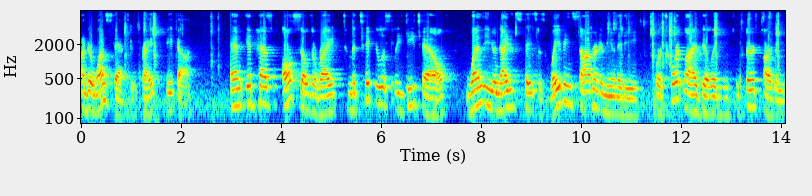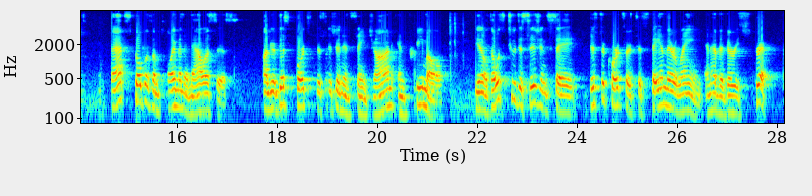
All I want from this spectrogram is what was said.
under one statute, right, FECA. And it has also the right to meticulously detail when the United States is waiving sovereign immunity for tort liability to third parties. That scope of employment analysis under this court's decision in St. John and Primeaux, you know, those two decisions say district courts are to stay in their lane and have a very strict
